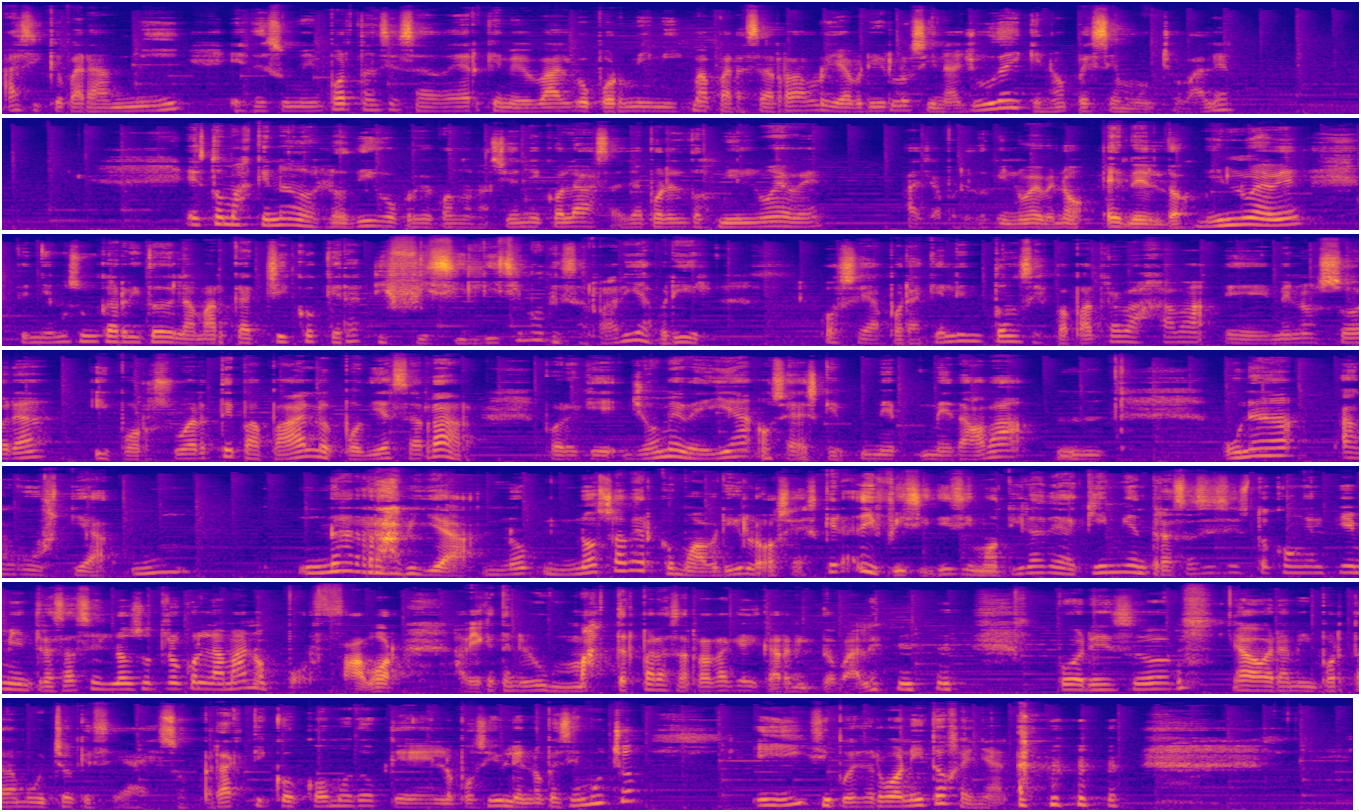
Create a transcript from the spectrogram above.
Así que para mí es de suma importancia saber que me valgo por mí misma para cerrarlo y abrirlo sin ayuda y que no pese mucho, ¿vale? Esto más que nada os lo digo porque cuando nació Nicolás allá por el 2009, allá por el 2009, no, en el 2009 teníamos un carrito de la marca Chico que era dificilísimo de cerrar y abrir. O sea, por aquel entonces papá trabajaba eh, menos horas y por suerte papá lo podía cerrar. Porque yo me veía, o sea, es que me, daba mm, una angustia, una rabia, no, no, saber cómo abrirlo. O sea, es que era dificilísimo. Tira de aquí mientras haces esto con el pie, mientras haces los otros con la mano. Por favor, había que tener un máster para cerrar aquel carrito, ¿vale? por eso ahora me importa mucho que sea eso. Práctico, cómodo, que en lo posible no pese mucho. Y si puede ser bonito, genial.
